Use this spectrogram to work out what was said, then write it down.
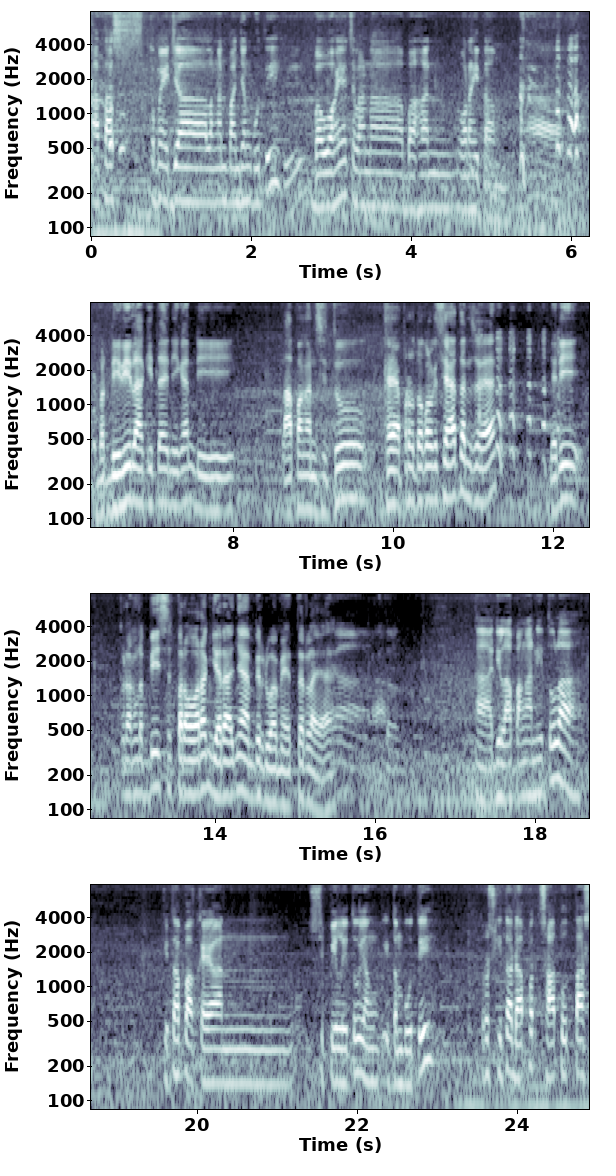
atas kemeja lengan panjang putih bawahnya celana bahan warna hitam Nah, berdirilah kita ini kan di lapangan situ kayak protokol kesehatan so ya. Jadi kurang lebih per orang jaraknya hampir 2 meter lah ya. Ya, betul. Nah, di lapangan itulah kita pakaian sipil itu yang hitam putih, terus kita dapat satu tas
